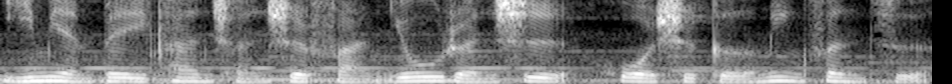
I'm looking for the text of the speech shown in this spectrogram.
以免被看成是反犹人士或是革命分子。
